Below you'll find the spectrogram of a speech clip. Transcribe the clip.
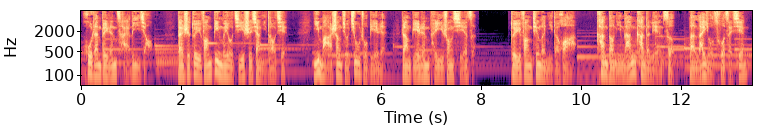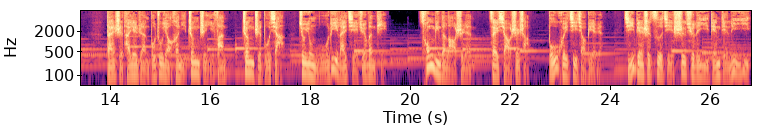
忽然被人踩了一脚，但是对方并没有及时向你道歉，你马上就揪住别人，让别人赔一双鞋子。对方听了你的话，看到你难看的脸色，本来有错在先，但是他也忍不住要和你争执一番，争执不下就用武力来解决问题。聪明的老实人在小事上不会计较别人，即便是自己失去了一点点利益，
